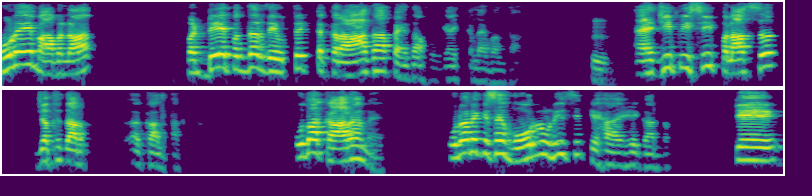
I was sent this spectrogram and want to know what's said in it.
ਹੁਣ ਇਹ ਮਾਮਲਾ ਵੱਡੇ ਪੱਧਰ ਦੇ ਉੱਤੇ ਟਕਰਾਅ ਦਾ ਪੈਦਾ ਹੋ ਗਿਆ ਇੱਕ ਲੈਵਲ ਦਾ। ਹੂੰ। ਐਸਜੀਪੀਸੀ ਪਲੱਸ ਜਥੇਦਾਰ ਅਕਾਲ ਤਖਤ। ਉਹਦਾ ਕਾਰਨ ਹੈ ਉਹਨਾਂ ਨੇ ਕਿਸੇ ਹੋਰ ਨੂੰ ਨਹੀਂ ਸੀ ਕਿਹਾ ਇਹ ਗੱਲ ਕਿ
